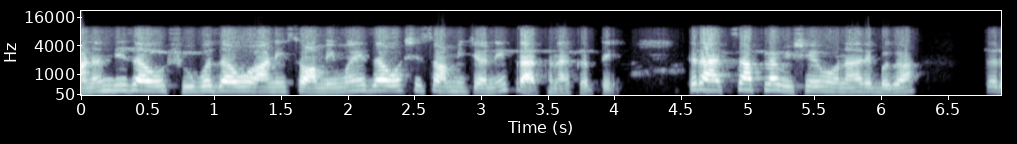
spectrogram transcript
आनंदी जावो शुभ जावो आणि स्वामीमय जावो अशी स्वामीच्याने प्रार्थना करते. तर आजचा आपला विषय होणार आहे बघा. तर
